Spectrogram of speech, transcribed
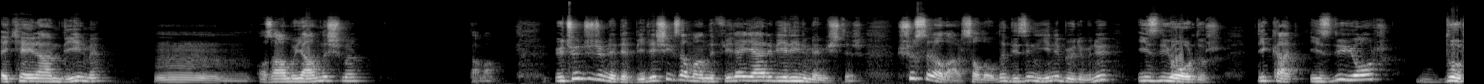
ek eylem değil mi? Hmm, o zaman bu yanlış mı? Tamam. Üçüncü cümlede birleşik zamanlı fiile yer verilmemiştir. Şu sıralar salonda dizinin yeni bölümünü izliyordur. Dikkat izliyor, dur.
